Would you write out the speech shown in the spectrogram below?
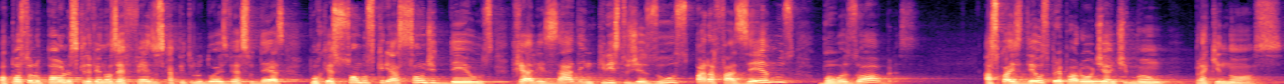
O apóstolo Paulo escrevendo aos Efésios, capítulo 2, verso 10, porque somos criação de Deus, realizada em Cristo Jesus, para fazermos boas obras, as quais Deus preparou de antemão para que nós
